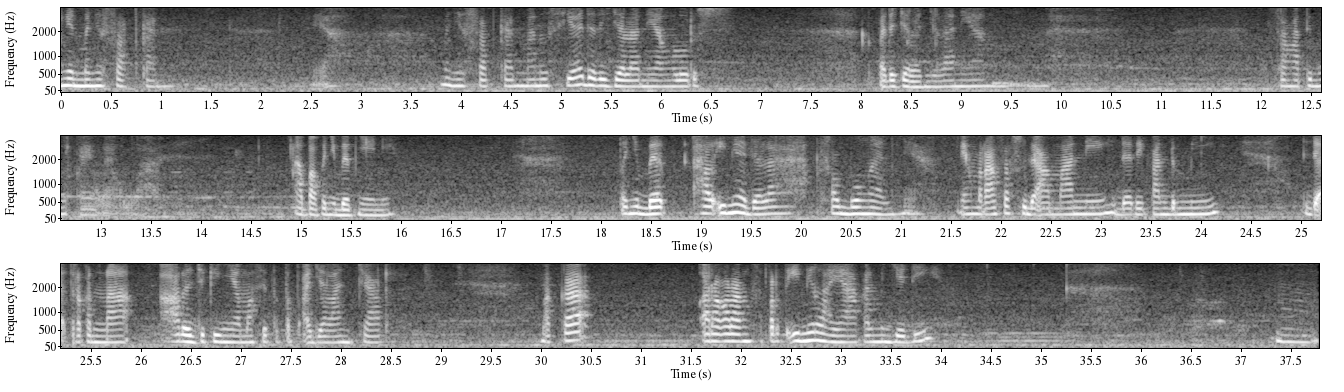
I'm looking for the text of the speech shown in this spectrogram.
ingin menyesatkan menyesatkan manusia dari jalan yang lurus kepada jalan-jalan yang sangat dimurkai oleh Allah. Apa penyebabnya ini? Penyebab hal ini adalah kesombongan ya, yang merasa sudah aman nih dari pandemi, tidak terkena rezekinya masih tetap aja lancar. Maka orang-orang seperti inilah yang akan menjadi hmm,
